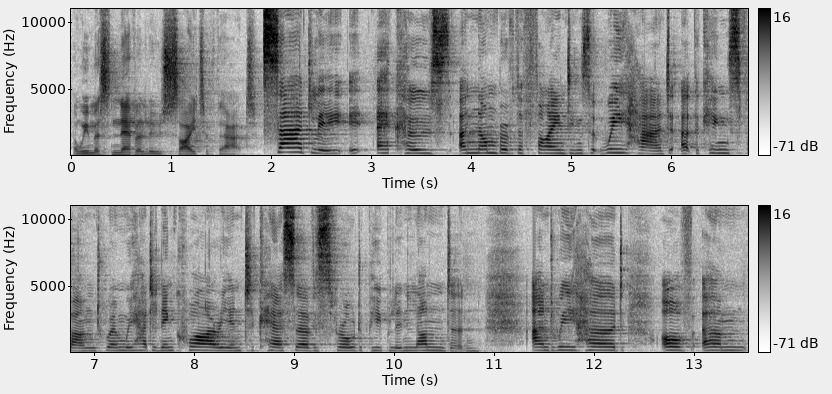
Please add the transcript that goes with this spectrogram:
and we must never lose sight of that. Sadly, it echoes a number of the findings that we had at the King's Fund when we had an inquiry into care service for older people in London and we heard of, um,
